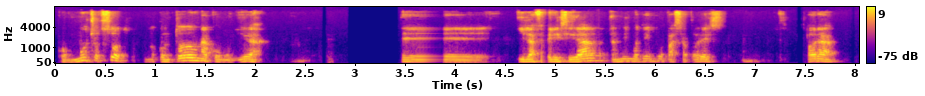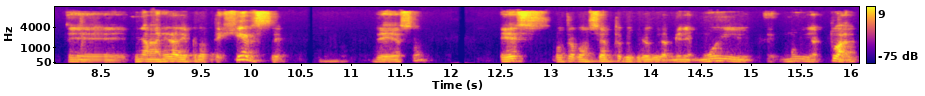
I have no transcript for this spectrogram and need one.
con muchos otros, ¿no? con toda una comunidad. Eh, y la felicidad al mismo tiempo pasa por eso. Ahora, eh, una manera de protegerse de eso es otro concepto que creo que también es muy, muy actual,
